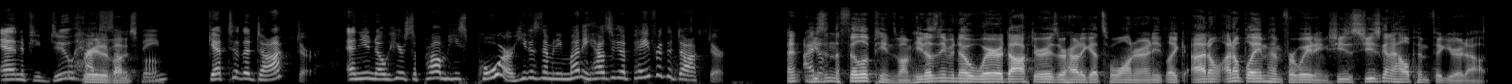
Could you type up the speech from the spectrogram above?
And if you do have Great advice, something, Mom. get to the doctor. And you know, here's the problem. He's poor. He doesn't have any money. How's he going to pay for the doctor? And I he's don't- in the Philippines, mom. He doesn't even know where a doctor is or how to get to one or any. Like I don't, I don't blame him for waiting. She's she's gonna help him figure it out.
